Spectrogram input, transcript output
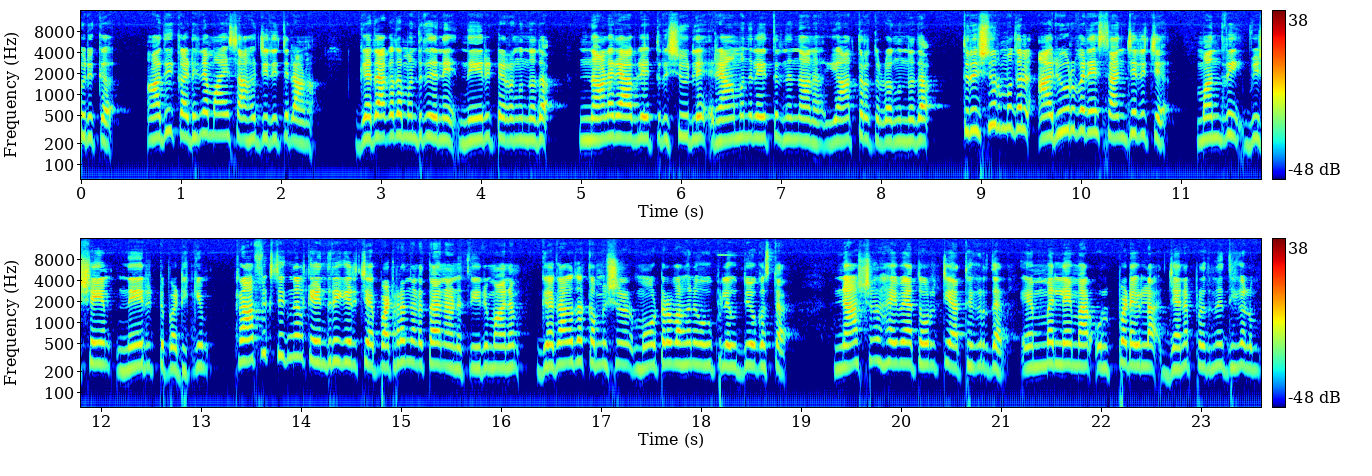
കുരുക്ക് അതികഠിനമായ സാഹചര്യത്തിലാണ് ഗതാഗത മന്ത്രി തന്നെ നേരിട്ടിറങ്ങുന്നത്. നാളെ രാവിലെ തൃശൂരിലെ രാമനിലയത്തിൽ നിന്നാണ് യാത്ര തുടങ്ങുന്നത്. തൃശൂർ മുതൽ അരൂർ വരെ സഞ്ചരിച്ച് മന്ത്രി വിഷയം നേരിട്ട് പഠിക്കും. ട്രാഫിക് സിഗ്നൽ കേന്ദ്രീകരിച്ച് പഠനം നടത്താനാണ് തീരുമാനം. ഗതാഗത കമ്മീഷണർ മോട്ടോർ വാഹന വകുപ്പിലെ ഉദ്യോഗസ്ഥർ നാഷണൽ ഹൈവേ അതോറിറ്റി അധികൃതർ എം എൽ എമാർ ഉൾപ്പെടെയുള്ള ജനപ്രതിനിധികളും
